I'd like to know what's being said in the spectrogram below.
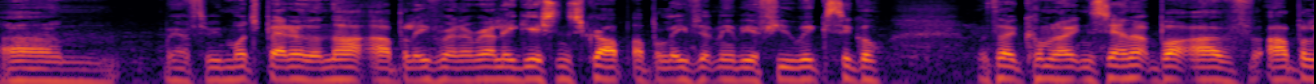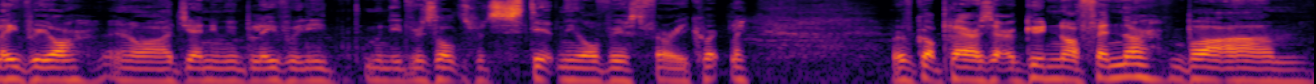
um, we have to be much better than that. I believe we're in a relegation scrap. I believe that maybe a few weeks ago, without coming out and saying it, but I've, I believe we are. You know, I genuinely believe we need we need results which state the obvious very quickly. We've got players that are good enough in there, but um,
